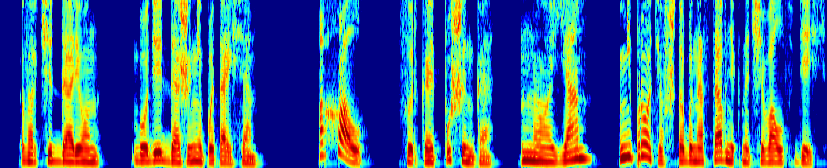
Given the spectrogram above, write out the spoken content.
— ворчит Дарион, — «будить даже не пытайся». «Ахал!» — фыркает Пушинка. «Но я не против, чтобы наставник ночевал здесь.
